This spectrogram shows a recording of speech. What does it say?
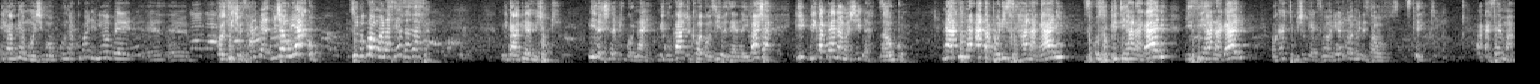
nikamwambia mheshimiwa, unakubali niombe eh, eh, constituency? Ni shauri yako, si umekuwa mwanasiasa sasa. Nikaambia Mshuki, ile shida tuko naye ni kukaa tukiwa constituency ya Naivasha, nikapeana mashida za huko, na hatuna hata polisi hana gari, hospitali hana gari, DC hana gari. Wakati Mshuki alisema alikuwa minister of state, akasema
